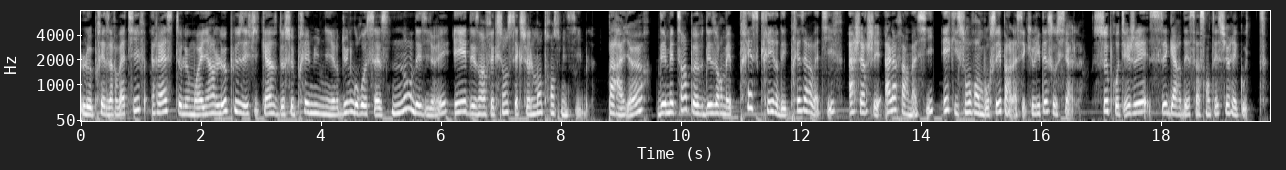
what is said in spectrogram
Le préservatif reste le moyen le plus efficace de se prémunir d'une grossesse non désirée et des infections sexuellement transmissibles. Par ailleurs, des médecins peuvent désormais prescrire des préservatifs à chercher à la pharmacie et qui sont remboursés par la sécurité sociale. Se protéger, c'est garder sa santé sur écoute.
